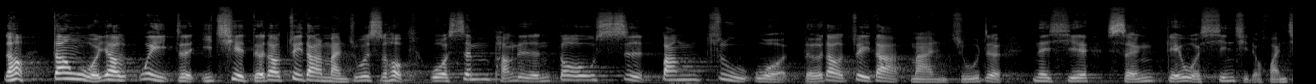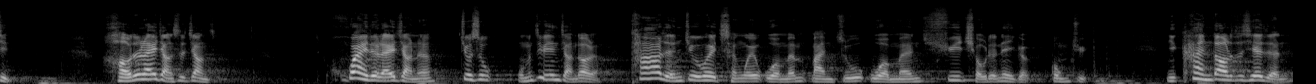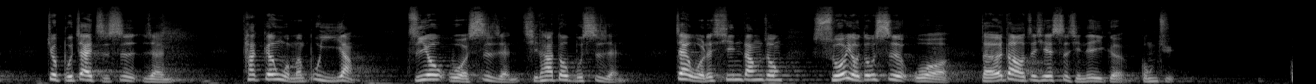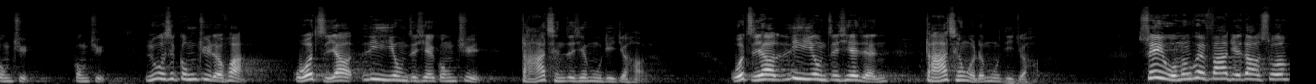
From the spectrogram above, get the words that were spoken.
然后，当我要为着一切得到最大的满足的时候，我身旁的人都是帮助我得到最大满足的那些神给我兴起的环境。好的来讲是这样子。坏的来讲呢，就是我们这边讲到了，他人就会成为我们满足我们需求的那个工具。你看到的这些人，就不再只是人，他跟我们不一样，只有我是人，其他都不是人。在我的心当中，所有都是我得到这些事情的一个工具。工具，工具。如果是工具的话，我只要利用这些工具，达成这些目的就好了。我只要利用这些人达成我的目的就好，所以我们会发觉到说，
